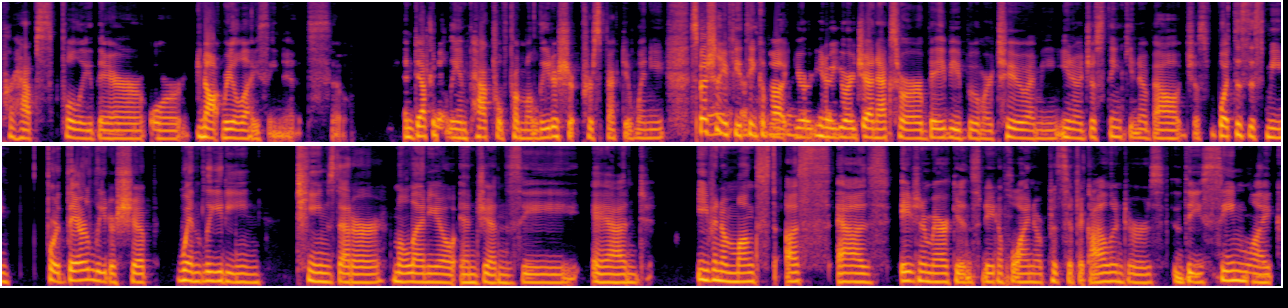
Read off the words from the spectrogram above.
perhaps fully there or not realizing it. So and definitely impactful from a leadership perspective when you especially yeah, if you absolutely. think about your you know you're a gen x or a baby boomer too i mean you know just thinking about just what does this mean for their leadership when leading teams that are millennial and Gen Z, and even amongst us as Asian Americans, Native Hawaiian, or Pacific Islanders, mm-hmm. these seem like,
